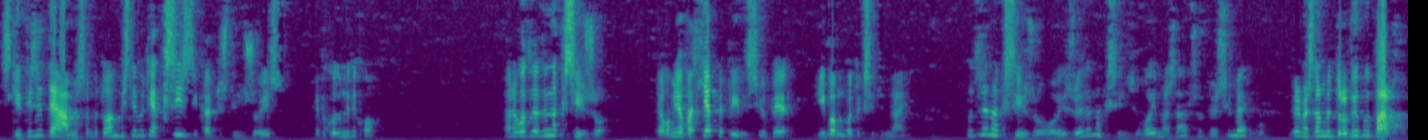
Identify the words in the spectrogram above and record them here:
σχετίζεται άμεσα με το αν πιστεύει ότι αξίζει κάποιος στυλ ζωής επικοδομητικό. Αν εγώ δηλαδή δεν αξίζω, έχω μια βαθιά πεποίθηση, η οποία είπαμε πότε ξεκινάει, ότι δεν αξίζω, η ζωή δεν αξίζει. Εγώ είμαι ένας άνθρωπος ο οποίος πρέπει να αισθάνομαι ντροπή που υπάρχω.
